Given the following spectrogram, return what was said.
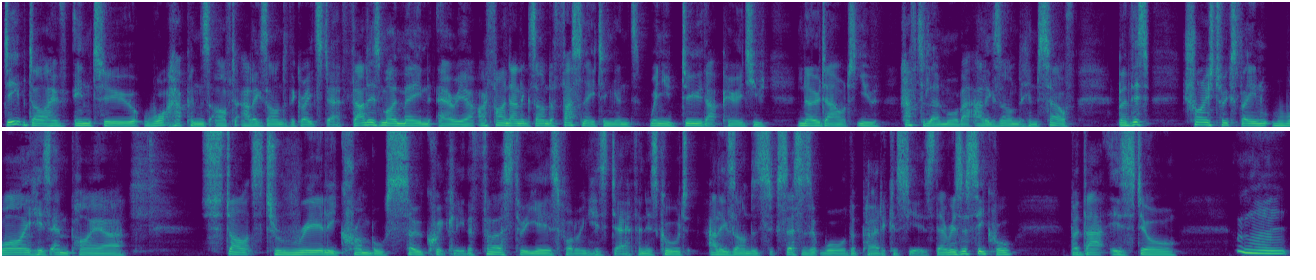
deep dive into what happens after Alexander the Great's death. That is my main area. I find Alexander fascinating, and when you do that period, you no doubt you have to learn more about Alexander himself. But this tries to explain why his empire starts to really crumble so quickly the first three years following his death. And it's called Alexander's Successors at War, the Perdiccas Years. There is a sequel, but that is still mm,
